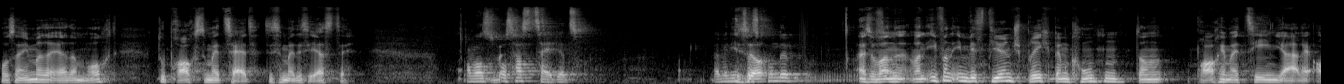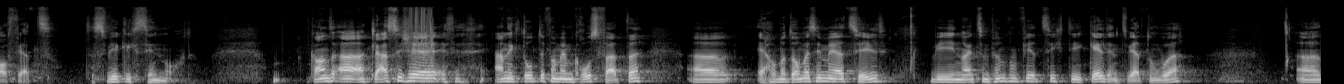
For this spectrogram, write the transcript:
was auch immer er da macht, du brauchst einmal Zeit. Das ist einmal das Erste. Aber was, was heißt Zeit jetzt? Weil wenn ich als Kunde. Also, wenn, wenn ich von investieren sprich beim Kunden, dann brauche ich mal zehn Jahre aufwärts, dass es wirklich Sinn macht. Ganz eine klassische Anekdote von meinem Großvater. Äh, er hat mir damals immer erzählt, wie 1945 die Geldentwertung war. Äh,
